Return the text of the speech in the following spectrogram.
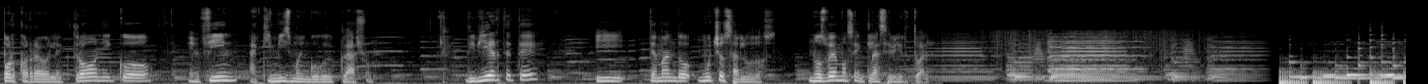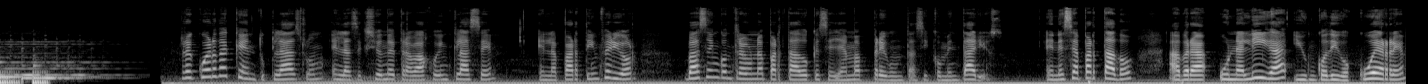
por correo electrónico, en fin, aquí mismo en Google Classroom. Diviértete y te mando muchos saludos. Nos vemos en clase virtual. Recuerda que en tu Classroom, en la sección de trabajo en clase, en la parte inferior, vas a encontrar un apartado que se llama Preguntas y Comentarios. En ese apartado habrá una liga y un código QR,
